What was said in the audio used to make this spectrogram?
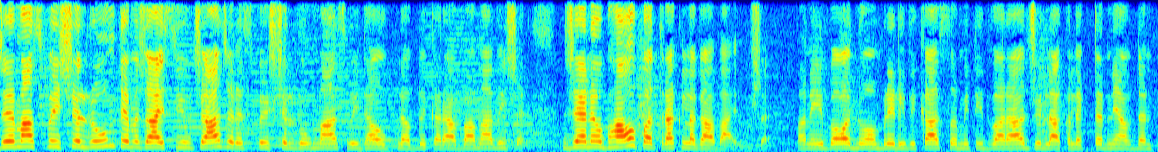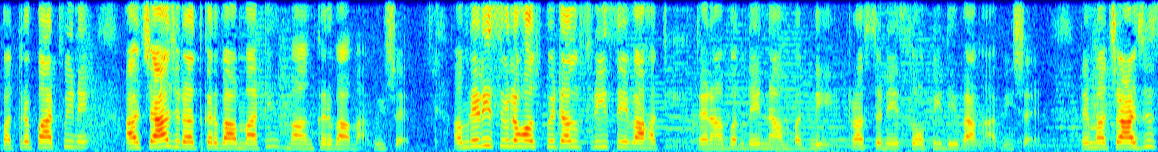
જેમાં સ્પેશિયલ રૂમ તેમજ આઈસીયુ ચાર્જ અને સ્પેશિયલ રૂમમાં સુવિધા ઉપલબ્ધ કરાવવામાં આવી છે, જેનો ભાવ પત્રક લગાવાયું છે. અને બોર્ડનું અમરેલી વિકાસ સમિતિ દ્વારા જિલ્લા કલેક્ટરને આવેદનપત્ર પાઠવીને આ ચાર્જ રદ કરવા માટે માંગ કરવામાં આવી છે. અમરેલી સિવિલ હોસ્પિટલ ફ્રી સેવા હતી. તેના બદલે નામ બદલી ટ્રસ્ટને સોંપી દેવામાં આવી છે. તેમાં ચાર્જીસ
